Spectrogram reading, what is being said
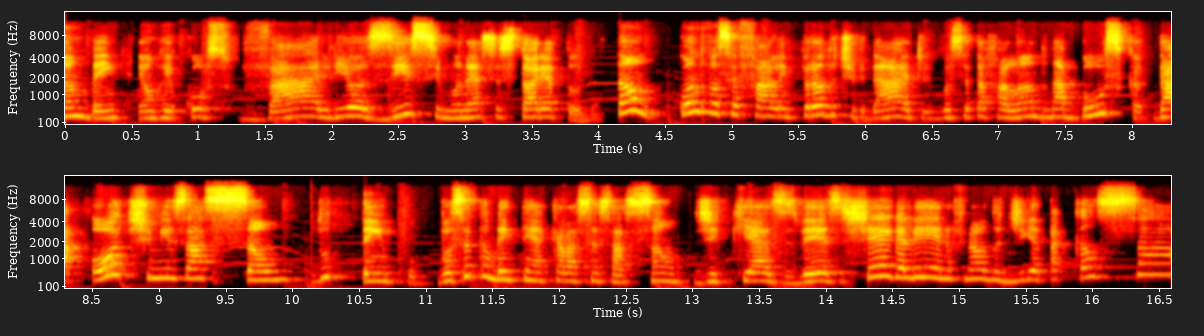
também é um recurso valiosíssimo nessa história toda. Então, quando você fala em produtividade, você está falando na busca da otimização do tempo. Você também tem aquela sensação de que às vezes chega ali no final do dia, está cansado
